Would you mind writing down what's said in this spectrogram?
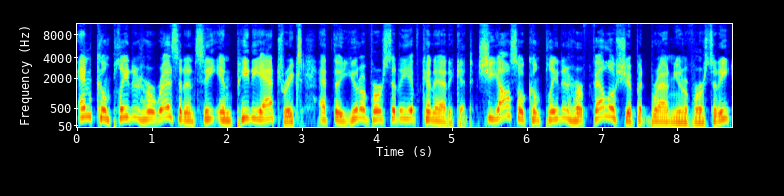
and completed her residency in pediatrics at the University of Connecticut. She also completed her fellowship at Brown University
